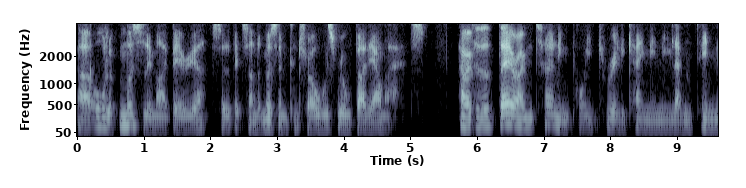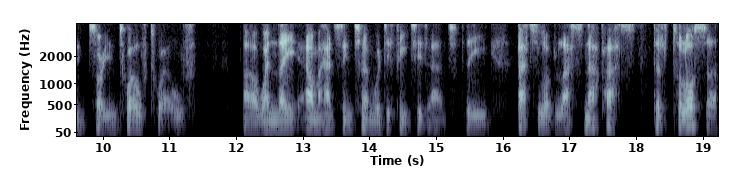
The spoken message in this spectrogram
uh, all of Muslim Iberia, so the bits under Muslim control, was ruled by the Almohads. However, the, their own turning point really came in 11 in sorry in 1212, uh, when the Almohads in turn were defeated at the Battle of Las Navas de Tolosa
